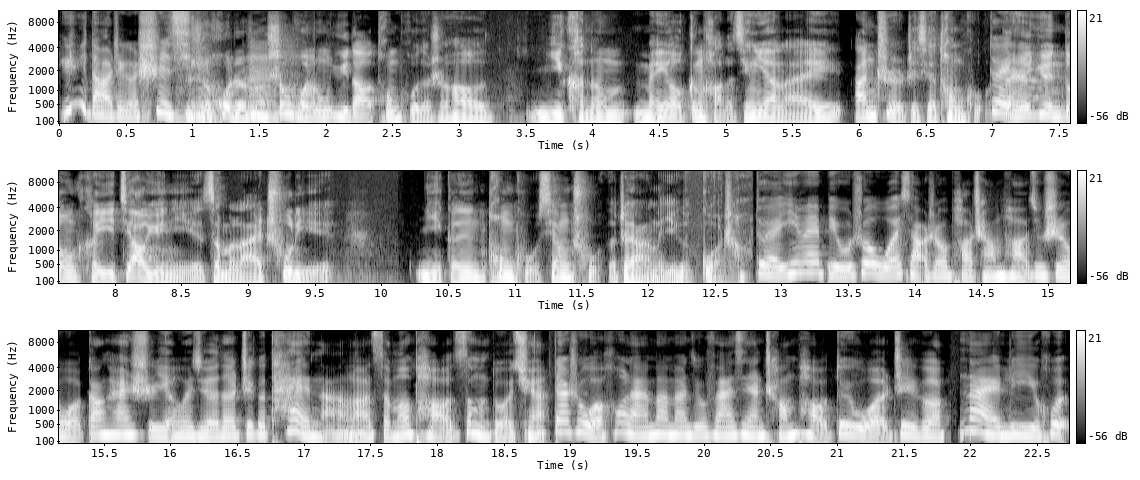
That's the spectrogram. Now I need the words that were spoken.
遇到这个事情。就情，是或者说嗯生活中遇到痛苦的时候，你可能没有更好的经验来安置这些痛苦，对。但是运动可以教育你怎么来处理你跟痛苦相处的这样的一个过程。对，因为比如说我小时候跑长跑，就是我刚开始也会觉得这个太难了，怎么跑这么多圈？但是我后来慢慢就发现，长跑对我这个耐力或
